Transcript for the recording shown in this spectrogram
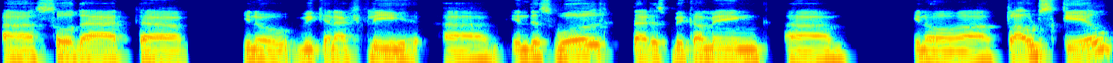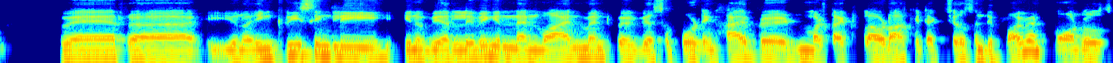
uh, so that uh, you know we can actually uh, in this world that is becoming um, you know uh, cloud scale where uh, you know increasingly you know we are living in an environment where we are supporting hybrid multi-cloud architectures and deployment models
